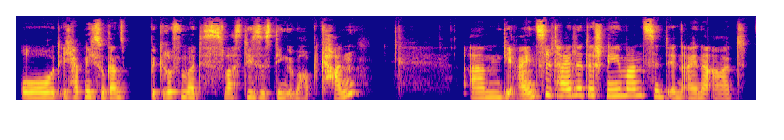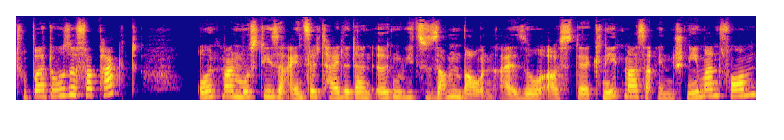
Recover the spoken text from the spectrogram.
Und ich habe nicht so ganz begriffen, was, dieses Ding überhaupt kann. Ähm, die Einzelteile des Schneemanns sind in eine Art Tupperdose verpackt und man muss diese Einzelteile dann irgendwie zusammenbauen. Also aus der Knetmasse einen Schneemann formen,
